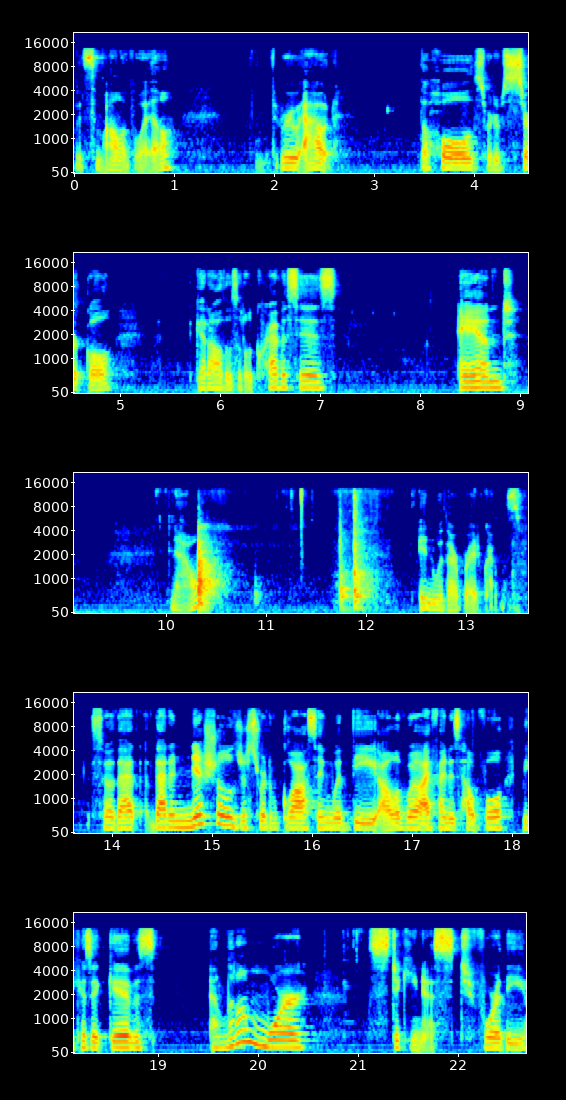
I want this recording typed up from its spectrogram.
with some olive oil throughout the whole sort of circle. Get all those little crevices. And now in with our breadcrumbs. So that that initial just sort of glossing with the olive oil I find is helpful because it gives a little more stickiness for the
